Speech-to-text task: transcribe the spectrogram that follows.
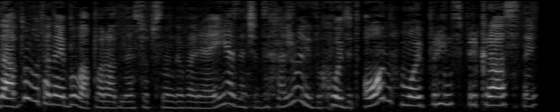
Да, ну вот она и была парадная, собственно говоря. И я, значит, захожу, и выходит он, мой принц прекрасный.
